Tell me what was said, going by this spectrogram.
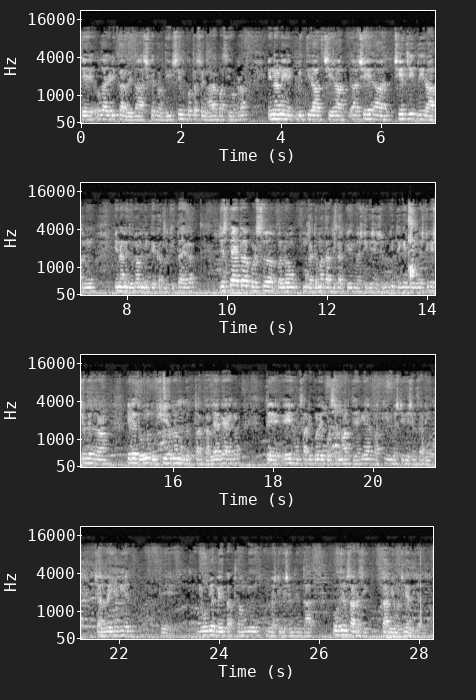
ਤੇ ਉਹਦਾ ਜਿਹੜੀ ਘਰ ਵਾਲੀ ਦਾ ਆਸ਼ਿਕ ਹੈ ਗੁਰਦੀਪ ਸਿੰਘ ਪੁੱਤਰ ਸਿੰਘਾਰਾ ਵਾਸੀ ਹੋਡਰਾ ਇਹਨਾਂ ਨੇ ਬੀਤੀ ਰਾਤ 6 6 6 ਤਰੀਕ ਦੀ ਰਾਤ ਨੂੰ ਇਹਨਾਂ ਨੇ ਦੋਨਾਂ ਨੂੰ ਮਿਲ ਕੇ ਕਤਲ ਕੀਤਾ ਹੈਗਾ। ਜਿਸ ਤਹਿਤ ਪੁਲਿਸ ਵੱਲੋਂ ਮੁਕੱਦਮਾ ਦਰਜ ਕਰਕੇ ਇਨਵੈਸਟੀਗੇਸ਼ਨ ਸ਼ੁਰੂ ਕੀਤੀ ਗਈ ਤੇ ਇਨਵੈਸਟੀਗੇਸ਼ਨ ਦੇ ਦੌਰਾਨ ਜਿਹੜੇ ਦੋਨੋਂ ਦੋਸ਼ੀ ਹੈ ਉਹਨਾਂ ਨੂੰ ਗ੍ਰਿਫਤਾਰ ਕਰ ਲਿਆ ਗਿਆ ਹੈਗਾ। ਤੇ ਇਹ ਹੁਣ ਸਾਡੇ ਕੋਲੇ ਪੁਲਿਸ ਰਿਮਾਂਡ ਤੇ ਹੈਗੇ ਆ, ਬਾਕੀ ਇਨਵੈਸਟੀਗੇਸ਼ਨ ਸਾਡੀ ਚੱਲ ਰਹੀ ਹੈਗੀ ਹੈ ਤੇ ਜੋ ਵੀ ਅੱਗੇ ਤੱਥ ਹੋਣਗੇ ਇਨਵੈਸਟੀਗੇਸ਼ਨ ਦੇ ਅੰਦਰ ਉਹਦੇ ਅਨੁਸਾਰ ਅਸੀਂ ਕਾਰਵਾਈ ਅਮਲ ਚ ਲਿਆਂਦੀ ਜਾਵੇਗੀ।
